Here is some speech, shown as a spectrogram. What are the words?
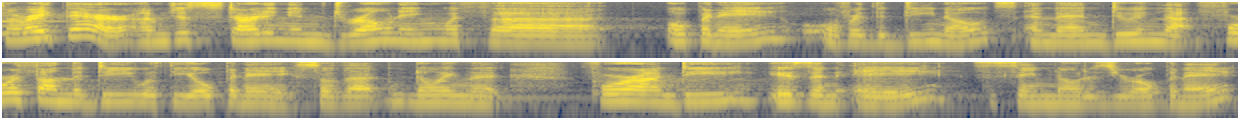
So right there, I'm just starting and droning with the open A over the D notes and then doing that fourth on the D with the open A so that knowing that four on D is an A, it's the same note as your open A,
